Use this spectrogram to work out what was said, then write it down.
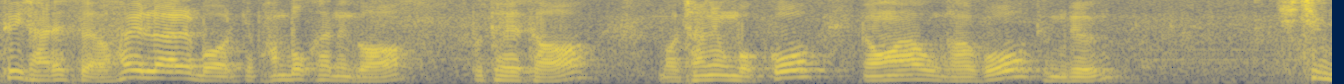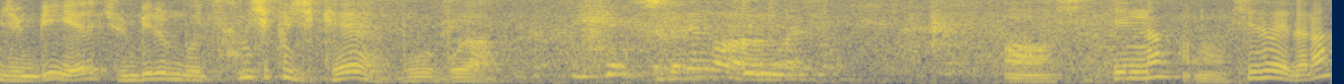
되게 잘했어요. 화요일 날 뭐 이렇게 반복하는 거부터 해서 뭐 저녁 먹고 영화 학원 가고 등등. 취침 준비? 얘는 준비를 뭐 30분씩 해. 뭐, 뭐야. 어, 씻- 씻나? 어, 씻어야 되나?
